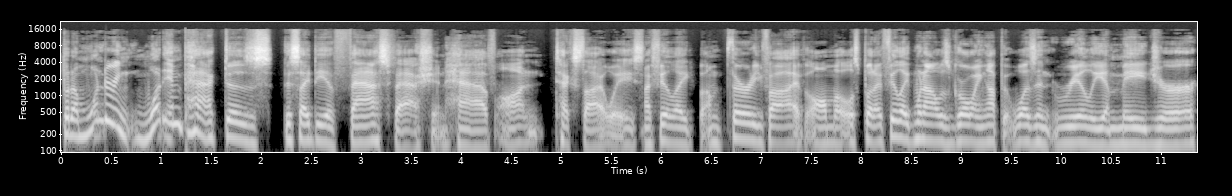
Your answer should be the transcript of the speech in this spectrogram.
But I'm wondering what impact does this idea of fast fashion have on textile waste? I feel like I'm 35 almost, but I feel like when I was growing up, it wasn't really a major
